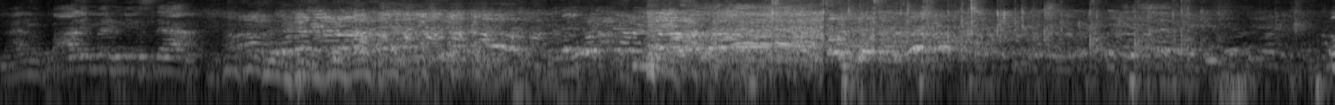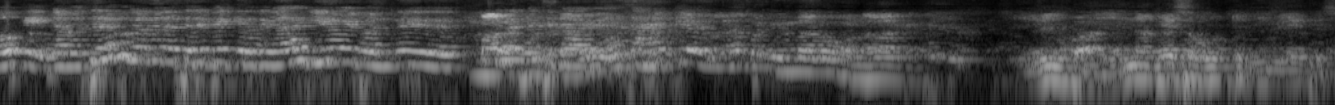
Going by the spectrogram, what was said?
நாளைக்கு பாலிமர் நியூஸ் தான். ஓகே நம்ம சிறப்பு விருதுல சிறப்பிக்கிறதுக்காக ஹீரோயின் வந்து இருக்குப்பா என்ன பேச விட்டு நீங்களே பேச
